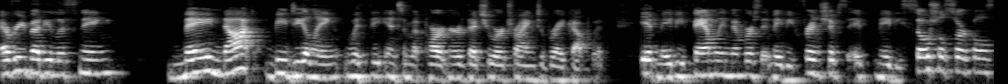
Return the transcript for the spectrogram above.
Everybody listening may not be dealing with the intimate partner that you are trying to break up with. It may be family members, it may be friendships, it may be social circles,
